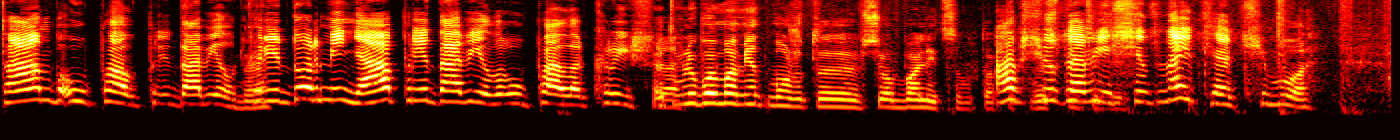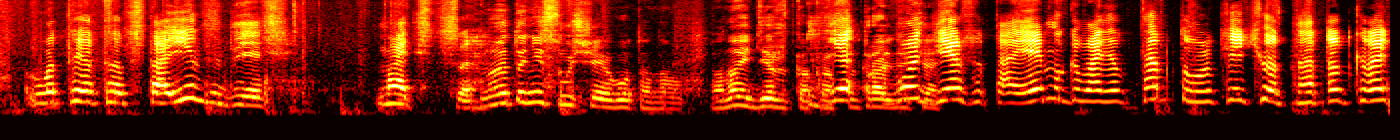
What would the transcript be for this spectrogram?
Там упал, придавил. Да. Коридор меня придавило, упала крыша. Это в любой момент может все обвалиться. Вот так А вот. Все зависит, здесь. знаете, от чего? Вот это стоит здесь, мачется. Ну это несущая, вот она. вот. Она и держит как раз Де- центральную вот часть. держит, а я ему говорил, там тоже течет, на тот край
